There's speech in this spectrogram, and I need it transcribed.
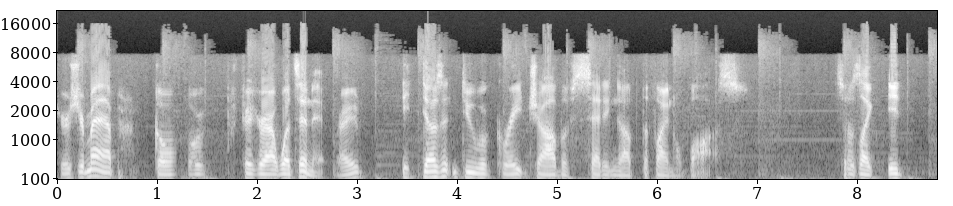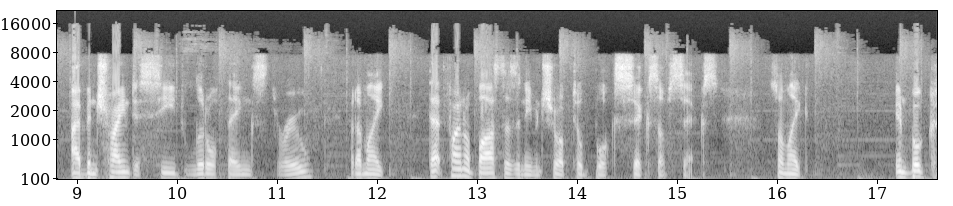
here's your map. Go figure out what's in it, right? It doesn't do a great job of setting up the final boss. So it's like it. I've been trying to seed little things through, but I'm like that final boss doesn't even show up till book six of six. So I'm like, in book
